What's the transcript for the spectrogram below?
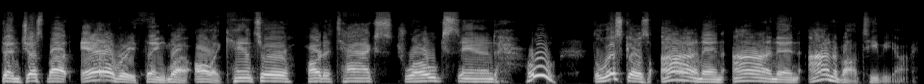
than just about everything. What all like cancer, heart attacks, strokes, and whew, the list goes on and on and on about TBI.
